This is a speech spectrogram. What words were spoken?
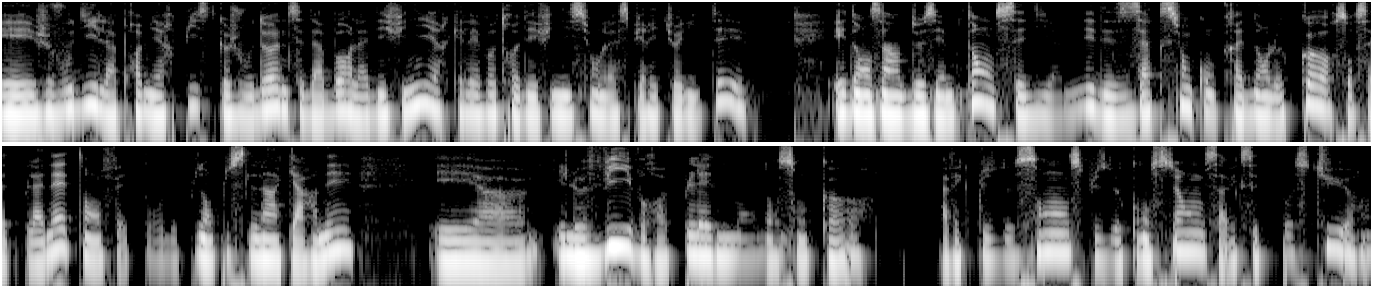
et je vous dis, la première piste que je vous donne, c'est d'abord la définir. Quelle est votre définition de la spiritualité? Et dans un deuxième temps, c'est d'y amener des actions concrètes dans le corps sur cette planète, en fait, pour de plus en plus l'incarner et, euh, le vivre pleinement dans son corps, avec plus de sens, plus de conscience, avec cette posture.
